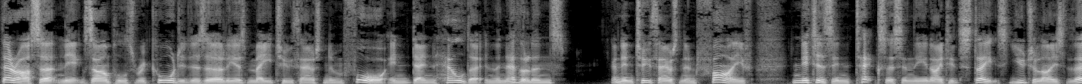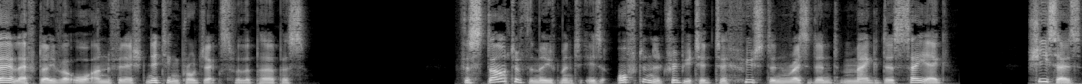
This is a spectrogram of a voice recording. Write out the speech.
There are certainly examples recorded as early as May 2004 in Den Helder in the Netherlands, and in 2005, knitters in Texas in the United States utilized their leftover or unfinished knitting projects for the purpose. The start of the movement is often attributed to Houston resident Magda Sayegh. She says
